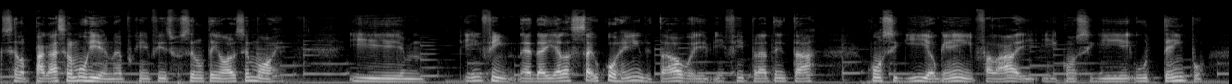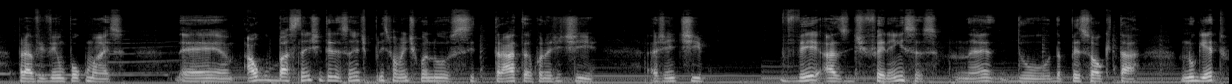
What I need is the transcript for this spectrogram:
se ela pagasse, ela morria, né? Porque enfim, se você não tem hora, você morre. E enfim, né? daí ela saiu correndo e tal, e, enfim, para tentar conseguir alguém falar e, e conseguir o tempo para viver um pouco mais. É algo bastante interessante, principalmente quando se trata, quando a gente a gente vê as diferenças, né, do, do pessoal que está no gueto,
